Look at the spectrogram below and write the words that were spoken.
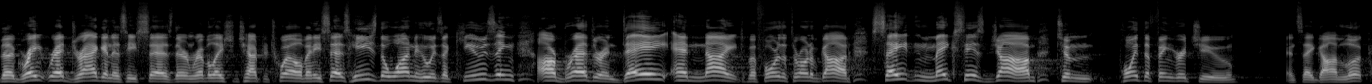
the great red dragon, as he says there in Revelation chapter 12. And he says he's the one who is accusing our brethren day and night before the throne of God. Satan makes his job to point the finger at you and say, God, look,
